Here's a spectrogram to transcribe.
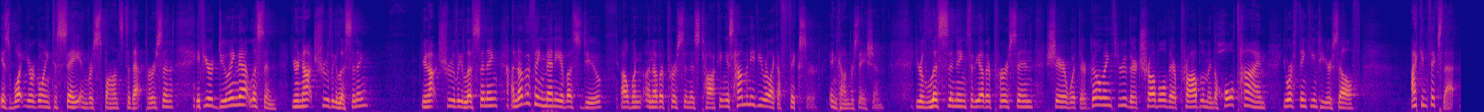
is what you're going to say in response to that person. If you're doing that, listen, you're not truly listening. You're not truly listening. Another thing many of us do uh, when another person is talking is how many of you are like a fixer in conversation? You're listening to the other person share what they're going through, their trouble, their problem, and the whole time you're thinking to yourself, I can fix that.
